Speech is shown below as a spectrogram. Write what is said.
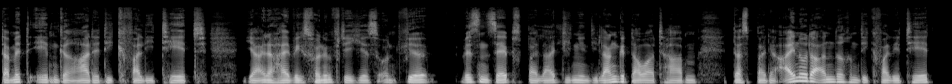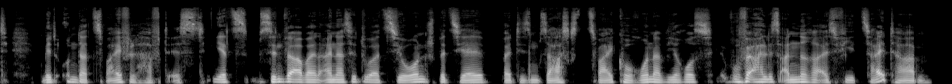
damit eben gerade die Qualität ja eine halbwegs vernünftig ist. Und wir wissen selbst bei Leitlinien, die lang gedauert haben, dass bei der ein oder anderen die Qualität mitunter zweifelhaft ist. Jetzt sind wir aber in einer Situation, speziell bei diesem SARS-2 Coronavirus, wo wir alles andere als viel Zeit haben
